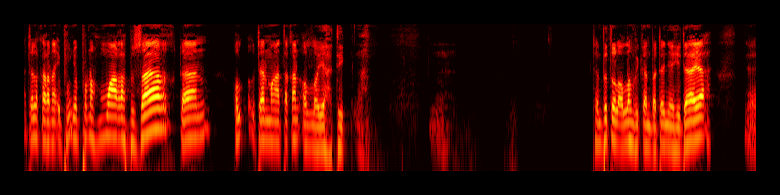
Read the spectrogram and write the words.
adalah karena ibunya pernah marah besar dan dan mengatakan Allah yahdik. Dan betul Allah memberikan badannya hidayah ya,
